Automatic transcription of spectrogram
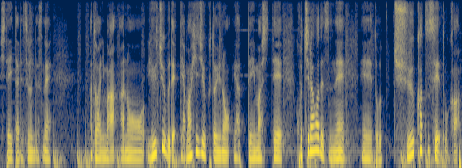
していたりするんですね。あとは今、あの、YouTube で山ひ塾というのをやっていまして、こちらはですね、えっ、と、就活生とか、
